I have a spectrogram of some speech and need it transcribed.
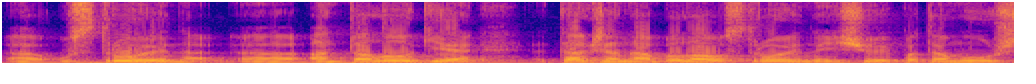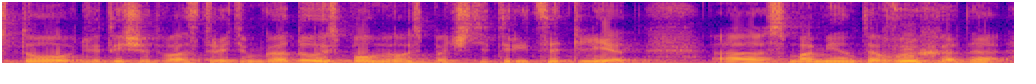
а, устроена а, антология также она была устроена еще и потому, что в 2023 году исполнилось почти 30 лет с момента выхода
